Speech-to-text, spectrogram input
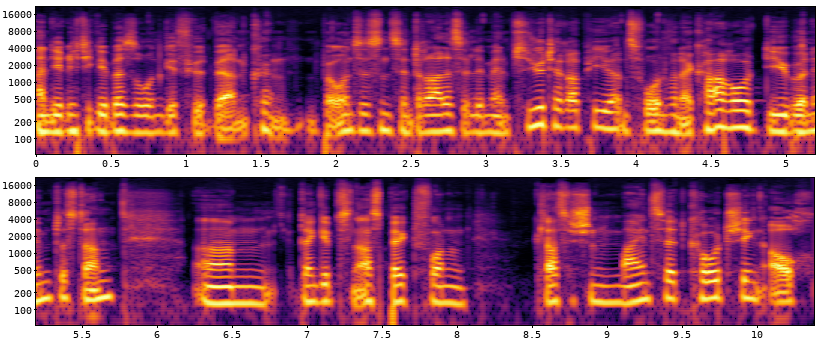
an die richtige Person geführt werden können. bei uns ist ein zentrales Element Psychotherapie, es vorhin von der Caro, die übernimmt es dann. Ähm, dann gibt es einen Aspekt von klassischem Mindset-Coaching, auch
